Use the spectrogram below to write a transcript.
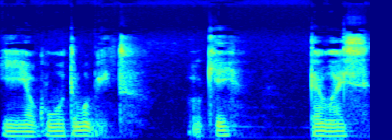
em algum outro momento. Ok? Até mais.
